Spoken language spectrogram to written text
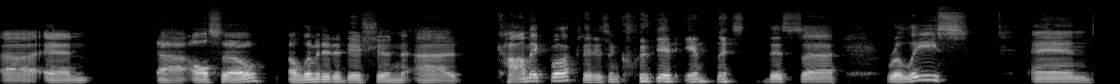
uh, and uh, also a limited edition uh, comic book that is included in this this uh, release, and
